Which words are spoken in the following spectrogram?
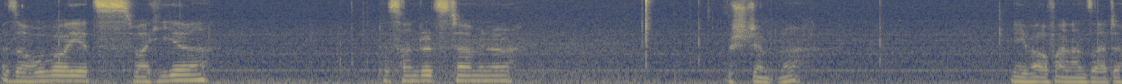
Also, wo war jetzt? War hier das Handelsterminal? Bestimmt, ne? Nee, war auf der anderen Seite.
